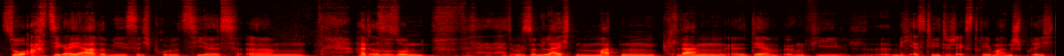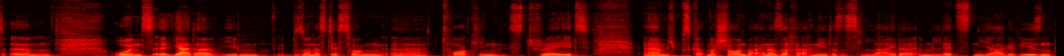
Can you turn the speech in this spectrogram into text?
so 80er Jahre mäßig ich, produziert. Ähm, hat also so ein, hat irgendwie so einen leichten matten Klang, äh, der irgendwie mich ästhetisch extrem anspricht. Ähm, und äh, ja, da eben besonders der Song äh, Talking Straight. Ähm, ich muss gerade mal schauen bei einer Sache. Ach nee, das ist leider im letzten Jahr gewesen.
